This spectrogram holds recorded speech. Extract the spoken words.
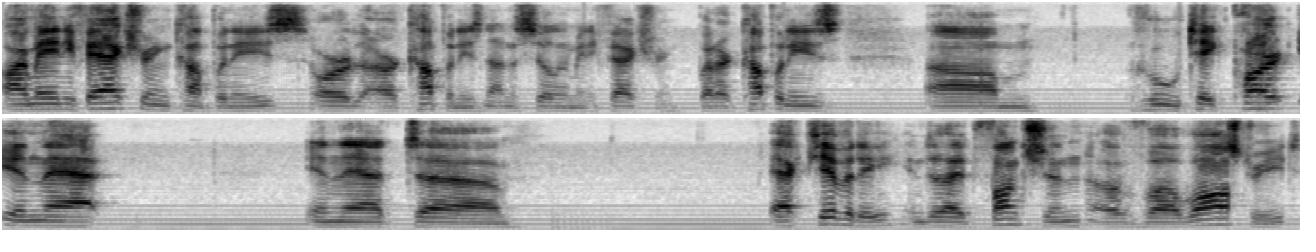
our manufacturing companies, or our companies, not necessarily manufacturing, but our companies um, who take part in that in that uh, activity, into that function of uh, Wall Street,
